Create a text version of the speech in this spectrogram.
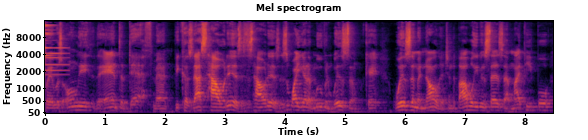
but it was only the end of death, man, because that's how it is. This is how it is. This is why you got to move in wisdom, okay? Wisdom and knowledge. And the Bible even says that my people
